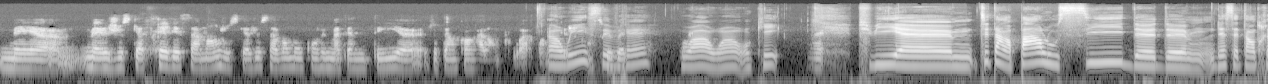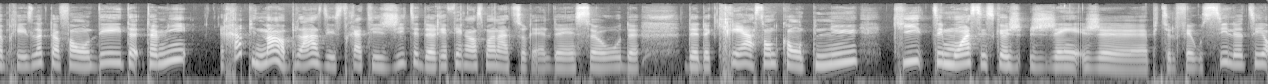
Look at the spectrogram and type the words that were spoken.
mais, euh, mais jusqu'à très récemment, jusqu'à juste avant mon congé de maternité, euh, j'étais encore à l'emploi. Ah euh, oui, je c'est vrai? Wow, wow, OK. Puis, euh, tu t'en parles aussi de, cette entreprise-là que tu as fondée. T'as- T'as mis rapidement en place des stratégies de référencement naturel, de SEO, de, création de contenu qui, tu sais, moi, c'est ce que j'ai, puis tu le fais aussi, là, tu sais,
